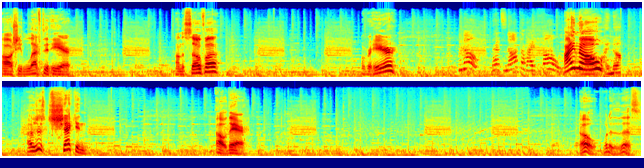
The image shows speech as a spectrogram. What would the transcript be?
Oh, she left it here. On the sofa? Over here? No, that's not the right phone. I know! I know. I was just checking. Oh, there. Oh, what is this?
